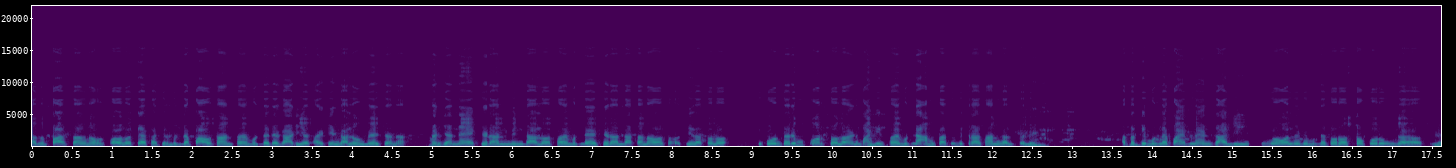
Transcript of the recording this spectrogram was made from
अजून पास सांगना म्हूण पावलो त्या खातीर. म्हटल्यार पावसान थंय म्हटल्यार त्या गाडयो सायटीन घालूंक मेळचे ना आणि जेन्ना ऍक्सिडंट बीन जालो थंय म्हटलं ऍक्सिडंट जाताना असो ती जातलो की कोण तरी मरतलो आणि मागीर थंय म्हटलं आमकां तुमी त्रासान घालतले. आता ती म्हटलं पायपलायन झाली तुम्ही ऑलरेडी म्हटलं तो रस्तो करूंक जाय असलो.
